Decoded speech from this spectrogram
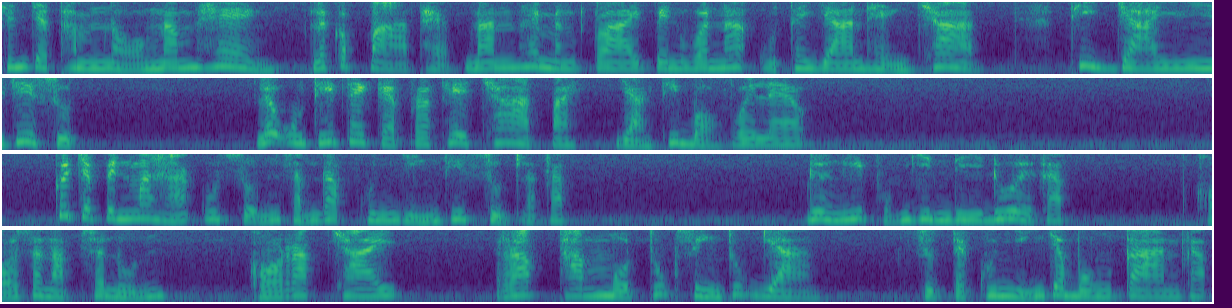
ฉันจะทำหนองน้ำแห้ง แล้วก็ป่าแถบนั้นให้มันกลายเป็นวนอุทยานแห่งชาติที่ใหญ่ที่สุด และอุทิศให้แก่ประเทศชาติไปอย่างที่บอกไว้แล้ว ก็จะเป็นมหากุศลสำหรับคุณหญิงที่สุดแล้วครับ เรื่องนี้ผมยินดีด้วยครับ ขอสนับสนุน ขอรับใช้ รับทำหมดทุกสิ่งทุกอย่าง สุดแต่คุณหญิงจะบงการครับ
